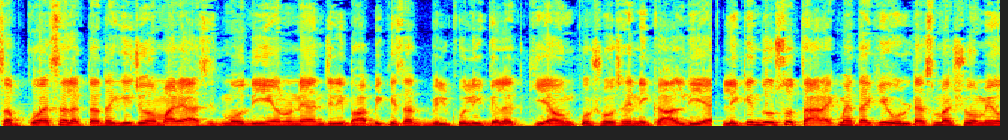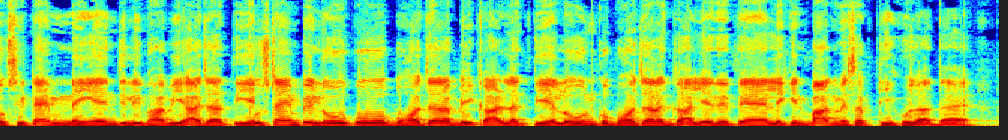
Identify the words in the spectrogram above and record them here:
सबको ऐसा लगता था कि जो हमारे आसित मोदी हैं, उन्होंने अंजलि भाभी के साथ बिल्कुल ही गलत किया, उनको शो से निकाल दिया। लेकिन दोस्तों, तारक मेहता के उल्टा समझ शो में उसी टाइम नई अंजलि भाभी आ जाती है। उस टाइम पे लोगों को वो बहुत ज़्यादा बेकार लगती है, लोग उनको बहुत ज़्यादा गालियाँ देते हैं, लेकिन बाद में सब ठीक हो जाता है।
